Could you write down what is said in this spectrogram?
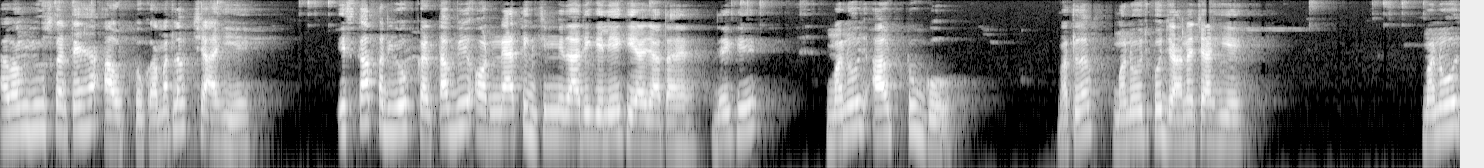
अब हम यूज़ करते हैं आउट टू का मतलब चाहिए। इसका प्रयोग कर्तव्य और नैतिक ज़िम्मेदारी के लिए किया जाता है। देखिए, मनोज आउट टू गो मतलब मनोज को जाना चाहिए। Manoj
